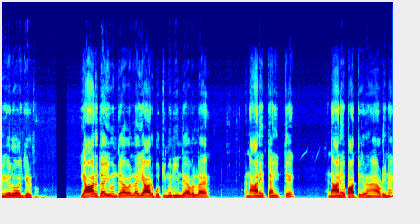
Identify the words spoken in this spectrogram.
மேலோங்கி இருக்கும். யார் தயவும் தேவையில்ல யார் புத்திமதியும் தேவையில்லை நானே தனித்து நானே பார்த்துக்கிறேன் அப்படின்னு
